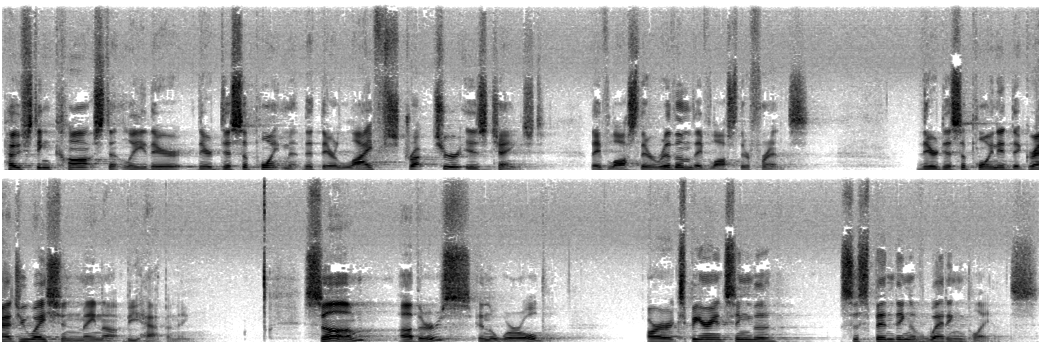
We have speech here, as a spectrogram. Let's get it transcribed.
posting constantly their, their disappointment that their life structure is changed. They've lost their rhythm, they've lost their friends. They're disappointed that graduation may not be happening. Some, others in the world, are experiencing the suspending of wedding plans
